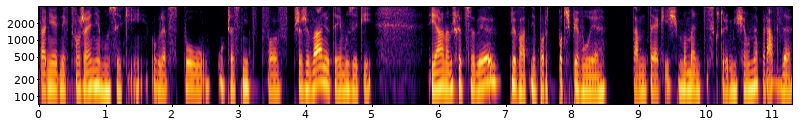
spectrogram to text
dla niejednych tworzenie muzyki, w ogóle współuczestnictwo w przeżywaniu tej muzyki. Ja na przykład sobie prywatnie podśpiewuję tam te jakieś momenty, z którymi się naprawdę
